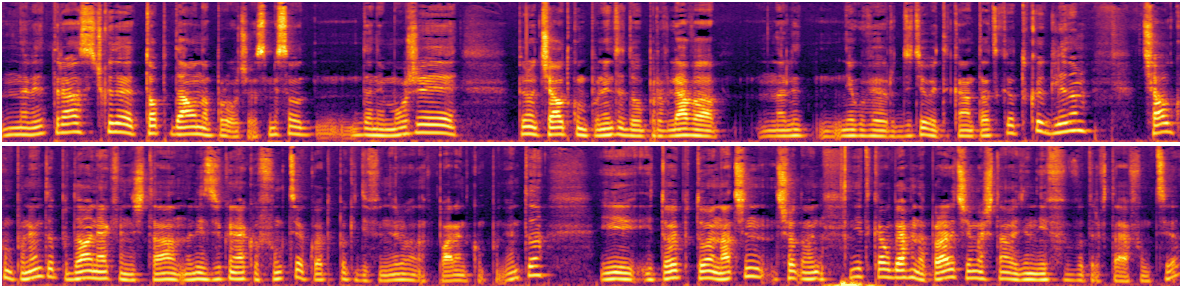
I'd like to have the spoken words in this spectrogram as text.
нали, трябва всичко да е топ-даун approach. В смисъл да не може примерно child компонента да управлява нали, неговия родител и така нататък. Тук гледам child компонента подава някакви неща, нали, извика някаква функция, която пък е дефинирана в parent компонента и, и той по този начин, защото нали, ние така го бяхме направили, че имаш там един if вътре в тази функция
